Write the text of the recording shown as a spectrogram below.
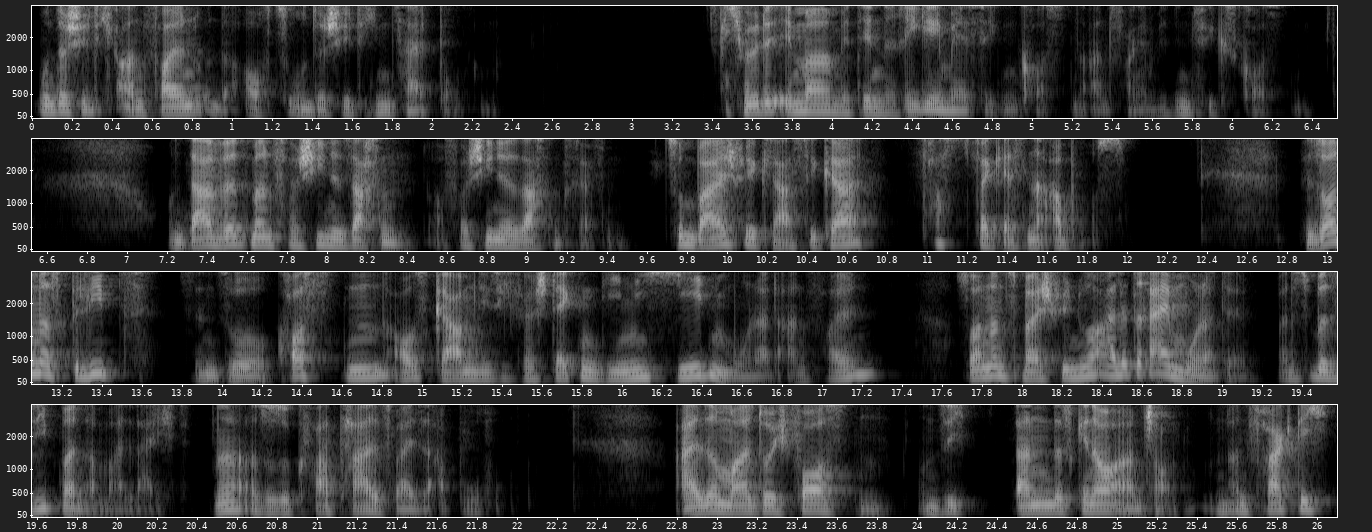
unterschiedlich anfallen und auch zu unterschiedlichen Zeitpunkten. Ich würde immer mit den regelmäßigen Kosten anfangen, mit den Fixkosten. Und da wird man verschiedene Sachen, auf verschiedene Sachen treffen. Zum Beispiel Klassiker, fast vergessene Abos. Besonders beliebt sind so Kosten, Ausgaben, die sich verstecken, die nicht jeden Monat anfallen, sondern zum Beispiel nur alle drei Monate. Das übersieht man da mal leicht. Ne? Also so quartalsweise Abbuchung. Also mal durchforsten und sich dann das genauer anschauen. Und dann frag dich,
